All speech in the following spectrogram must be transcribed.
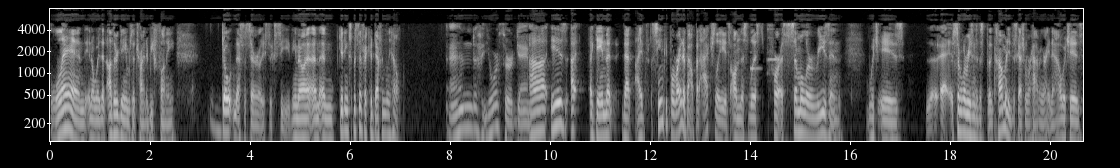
land in a way that other games that try to be funny don't necessarily succeed. You know, and and getting specific could definitely help. And your third game. Uh, is a, a game that that I've seen people write about, but actually it's on this list for a similar reason, which is a similar reason to this, the comedy discussion we're having right now, which is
